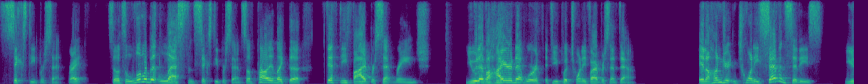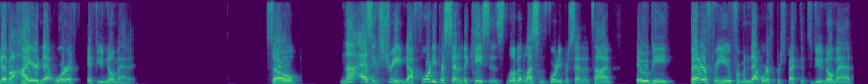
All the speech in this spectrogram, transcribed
60%, right? So it's a little bit less than 60%. So probably like the 55% range. You would have a higher net worth if you put 25% down in 127 cities, you'd have a higher net worth if you nomad it. So, not as extreme. Now, 40% of the cases, a little bit less than 40% of the time, it would be better for you from a net worth perspective to do nomad.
